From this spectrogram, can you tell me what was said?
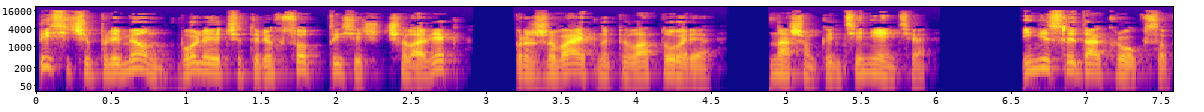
Тысячи племен, более 400 тысяч человек проживает на Пелаторе, нашем континенте. И ни следа кроксов,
